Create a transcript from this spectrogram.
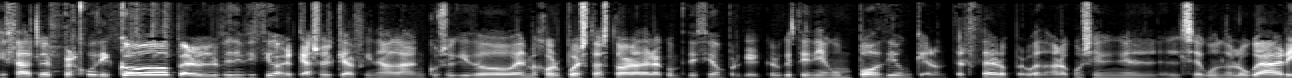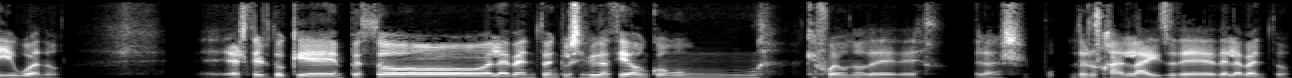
quizás les perjudicó, pero les benefició. El caso es que al final han conseguido el mejor puesto hasta ahora de la competición, porque creo que tenían un podium, que era un tercero, pero bueno, ahora consiguen el, segundo lugar y bueno. Es cierto que empezó el evento en clasificación con un. que fue uno de, de, de las, de los highlights de, del evento,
